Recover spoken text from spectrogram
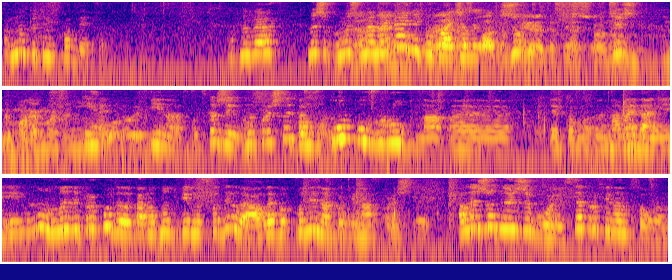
а воно потім складеться. От ми зараз Ми ж ми ж на Майдані побачили. жу- повірити в те, що ну, ж- немає майже Іна, нічого. Іна, от скажи, ми пройшли там купу груп на, е, етому, на Майдані. І, ну, ми не проходили там одну-дві ми сходили, але в- вони навкруги нас пройшли. Але жодної живої, все профінансовано.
